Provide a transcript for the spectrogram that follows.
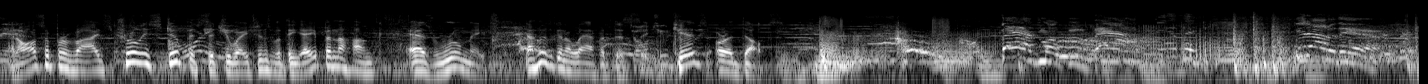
and also provides truly stupid situations with the ape and the hunk as roommates. Now, who's going to laugh at this scene? Kids or adults? Bad monkey, bad! Get out of there!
